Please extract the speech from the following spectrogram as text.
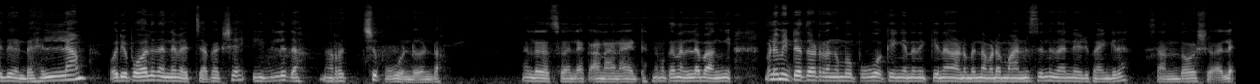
ഇത് കണ്ടോ എല്ലാം ഒരുപോലെ തന്നെ വെച്ചാൽ പക്ഷേ ഇതിൽ ഇതാ നിറച്ച് പൂവുണ്ട് കണ്ടോ. നല്ല രസമല്ലേ കാണാനായിട്ട്. നമുക്ക് നല്ല ഭംഗി. നമ്മൾ മുറ്റത്തോട്ട് ഇറങ്ങുമ്പോൾ പൂവൊക്കെ ഇങ്ങനെ നിൽക്കുന്ന കാണുമ്പോൾ നമ്മുടെ മനസ്സിന് തന്നെ ഒരു ഭയങ്കര സന്തോഷമല്ലേ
